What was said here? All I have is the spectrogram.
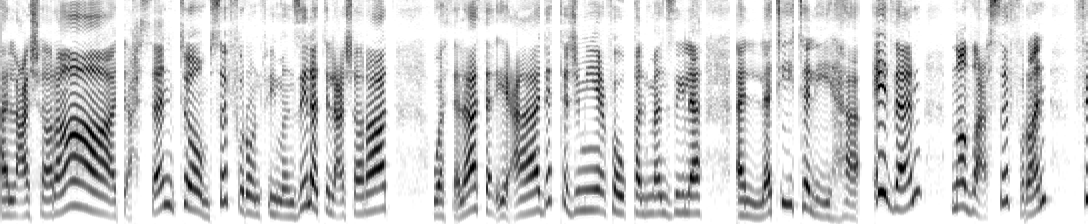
العشرات. أحسنتم. صفر في منزلة العشرات وثلاثة إعادة تجميع فوق المنزلة التي تليها. إذا نضع صفرا في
